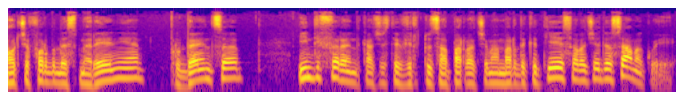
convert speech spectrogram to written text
orice formă de smerenie, prudență, indiferent că aceste virtuți apar la ce mai mari decât ei sau la ce de o seamă cu ei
